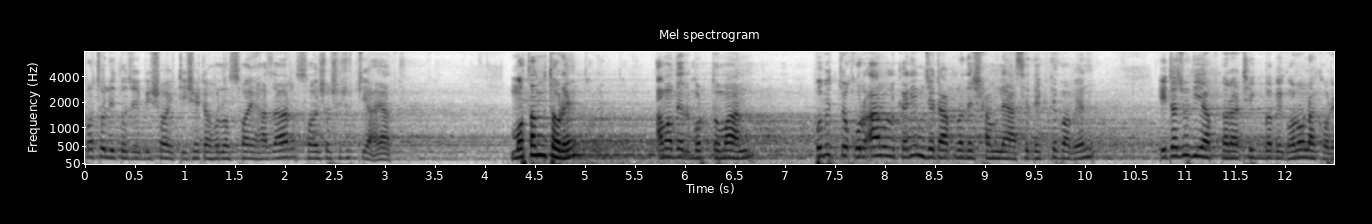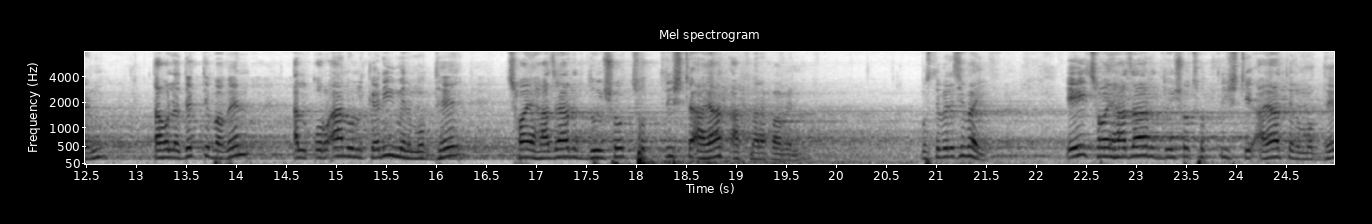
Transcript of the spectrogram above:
প্রচলিত যে বিষয়টি, সেটা হলো ছয় হাজার ছয়শো ছেষট্টি আয়াত। মতান্তরে আমাদের বর্তমান পবিত্র কোরআনুল করিম যেটা আপনাদের সামনে আছে দেখতে পাবেন, এটা যদি আপনারা ঠিকভাবে গণনা করেন, তাহলে দেখতে পাবেন আল কোরআনুল করিমের মধ্যে ছয় হাজার দুইশো ছত্রিশটা আয়াত আপনারা পাবেন। বুঝতে পেরেছি ভাই? এই ছয় হাজার দুইশো ছত্রিশটি আয়াতের মধ্যে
